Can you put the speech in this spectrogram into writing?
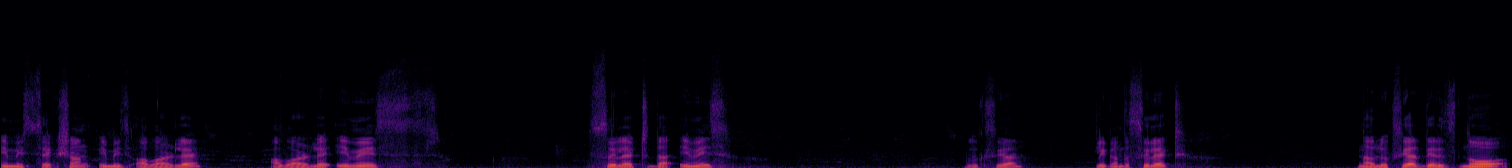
image section image overlay. Overlay image. Select the image. Looks here. Click on the select. Now looks here. There is no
